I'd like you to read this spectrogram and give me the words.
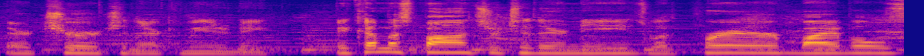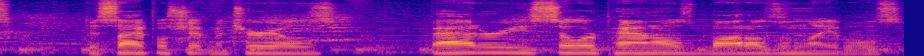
their church, and their community. Become a sponsor to their needs with prayer, Bibles, discipleship materials, batteries, solar panels, bottles, and labels.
